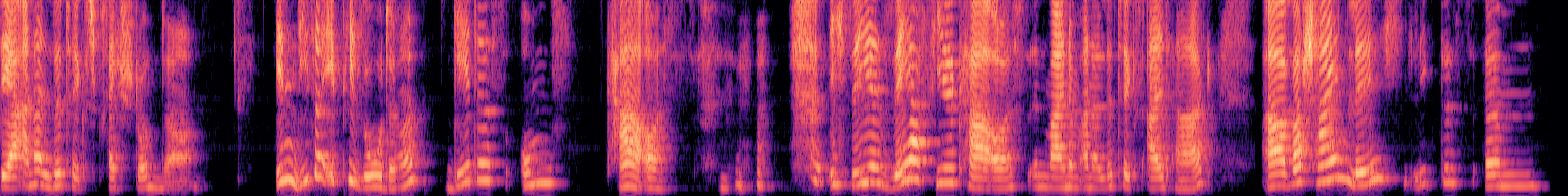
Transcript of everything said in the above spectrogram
der Analytics Sprechstunde. In dieser Episode geht es ums Chaos. Ich sehe sehr viel Chaos in meinem Analytics-Alltag. Äh, wahrscheinlich liegt es, ähm,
